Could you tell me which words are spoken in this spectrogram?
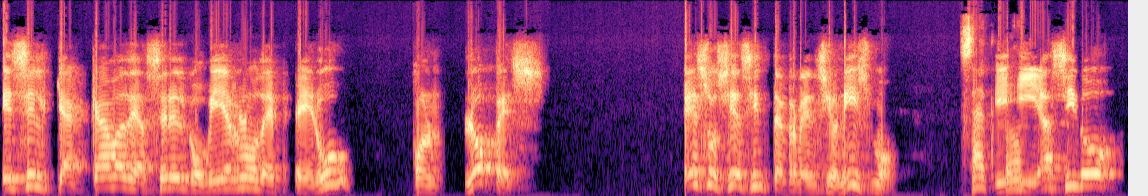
es el que acaba de hacer el gobierno de Perú con López. Eso sí es intervencionismo. Y, y, ha sido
